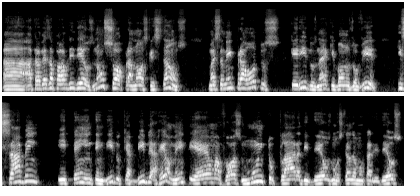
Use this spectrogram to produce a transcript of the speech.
através da palavra de Deus, não só para nós cristãos, mas também para outros queridos né, que vão nos ouvir, que sabem e têm entendido que a Bíblia realmente é uma voz muito clara de Deus, mostrando a vontade de Deus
